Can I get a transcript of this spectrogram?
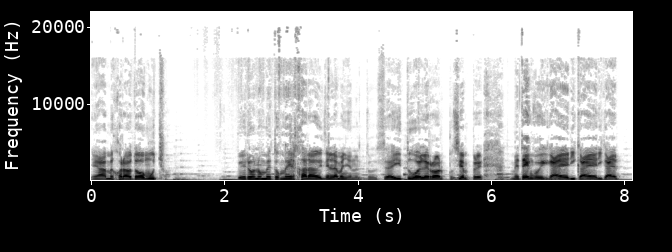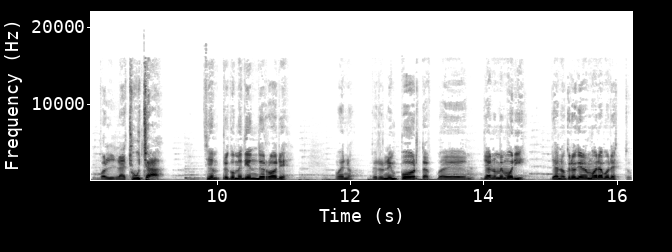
eh, ha mejorado todo mucho pero no me tomé el jarabe hoy en la mañana. Entonces ahí tuvo el error. Pues siempre me tengo que caer y caer y caer por la chucha. Siempre cometiendo errores. Bueno, pero no importa. Eh, ya no me morí. Ya no creo que me muera por esto.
